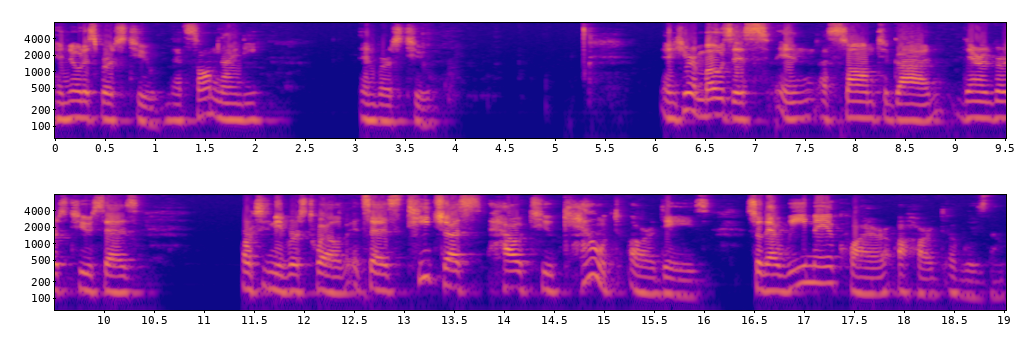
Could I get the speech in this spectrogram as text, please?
and notice verse 2. That's Psalm 90 and verse 2. And here Moses in a psalm to God, there in verse 2 says, or excuse me, verse 12, it says, Teach us how to count our days so that we may acquire a heart of wisdom.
